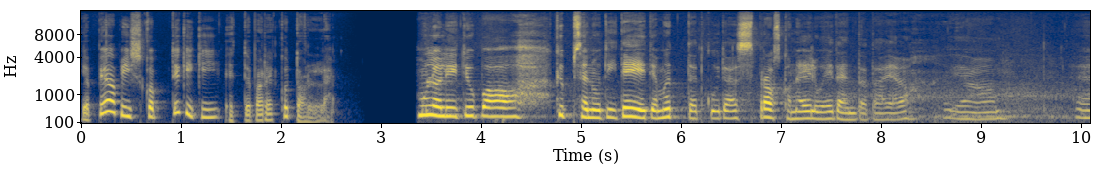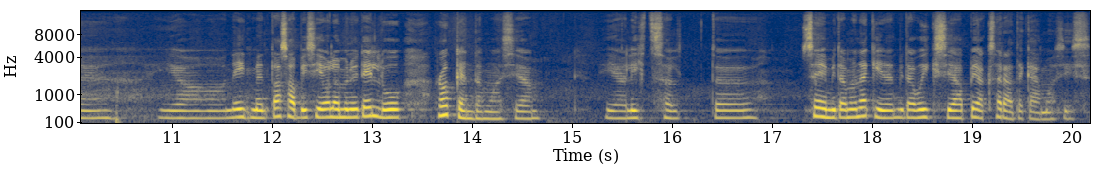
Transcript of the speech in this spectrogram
ja peapiiskop tegigi ettepaneku talle mul olid juba küpsenud ideed ja mõtted, kuidas praostkonna elu edendada ja, ja ja neid me tasapisi oleme nüüd ellu rakendamas ja, ja lihtsalt see, mida ma nägin, et mida võiks ja peaks ära tegema, siis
